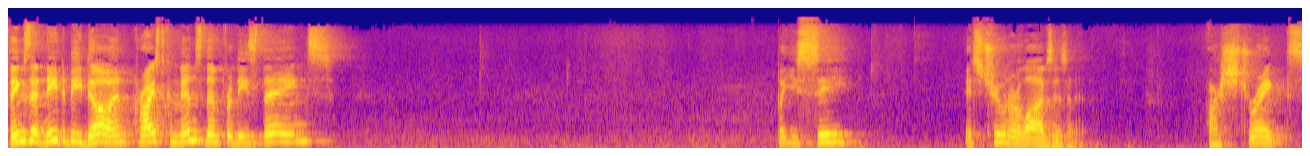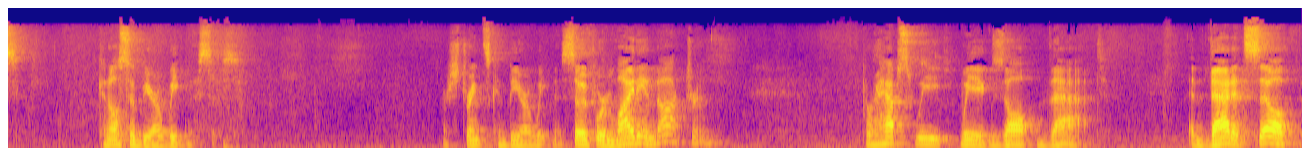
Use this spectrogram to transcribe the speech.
things that need to be done. Christ commends them for these things. But you see, it's true in our lives, isn't it? Our strengths can also be our weaknesses. Our strengths can be our weakness. So if we're mighty in doctrine, perhaps we, we exalt that. And that itself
